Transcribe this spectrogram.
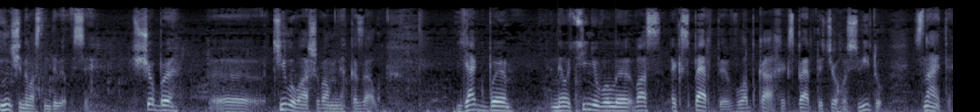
інші на вас не дивилися, що би е, тіло ваше вам не казало, як би не оцінювали вас експерти в лапках, експерти цього світу, знайте,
